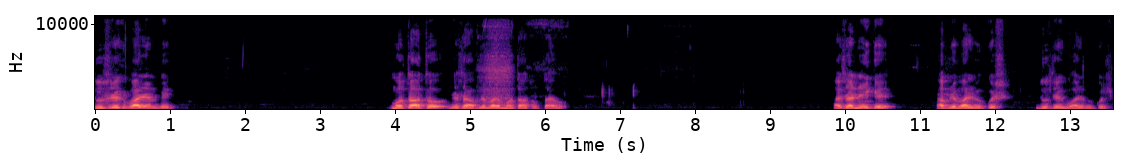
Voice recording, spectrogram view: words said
دوسرے کے بارے میں بھی محتاط ہو جیسا اپنے بارے میں محتاط ہوتا ہے وہ ایسا نہیں کہ اپنے بارے میں کچھ دوسرے کے بارے میں کچھ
